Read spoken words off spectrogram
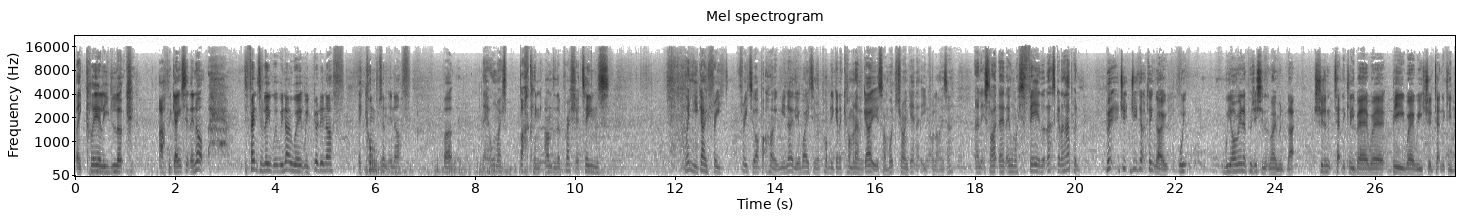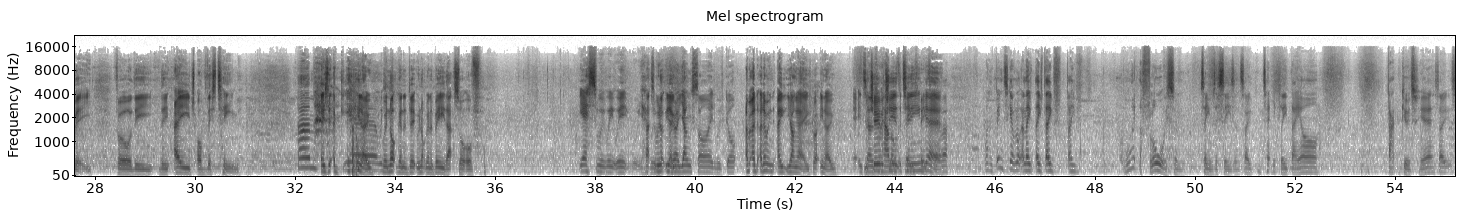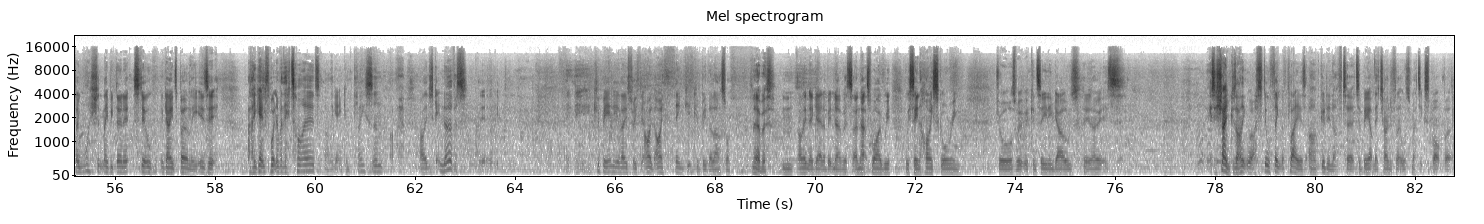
they clearly look up against it. They're not defensively. We, we know we're, we're good enough. They're competent enough, but they're almost buckling under the pressure. Teams when you go three three two up at home, you know the away team are probably going to come and have a go at you somewhat to try and get that equaliser, and it's like they, they almost fear that that's going to happen. But do, do you not think though we we are in a position at the moment that shouldn't technically bear where be where we should technically be for the the age of this team? Um, Is it a, you know we- are not going to do we're not going to be that sort of Yes, we we we, we, That's- we, we're not- you know- a young side. We've got I, mean, I don't mean a young age, but you know in terms maturity of how long the team's team. been Yeah, together. Well, they've been together long, and they've they've they've, they've wiped the floor with some teams this season. So technically, they are that good. Yeah. So so why shouldn't they be doing it still against Burnley? Is it? Are they getting to the point where they're tired? Are they getting complacent? Are they just getting nervous? It, it- it could be any of those three. things. I, I think it could be the last one. nervous. Mm, I think they're getting a bit nervous, and that's why we we're seeing high scoring draws. We're, we're conceding goals. You know, it's it's a shame because I think well, I still think the players are good enough to, to be up there challenging for that automatic spot, but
